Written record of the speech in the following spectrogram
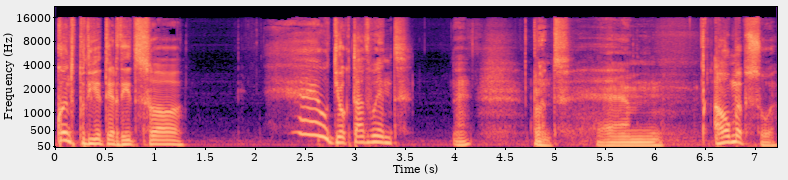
Quando podia ter dito só. "É, o Diogo está doente. né? Pronto. Ahm, há uma pessoa.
